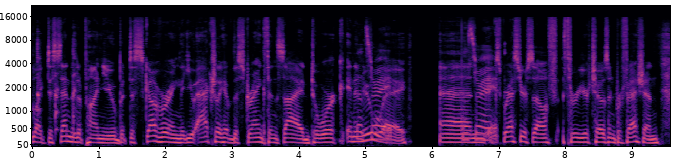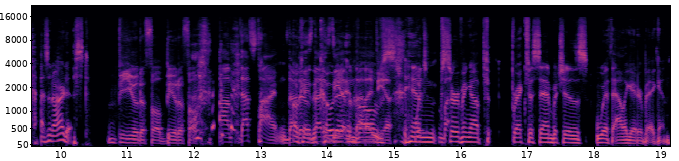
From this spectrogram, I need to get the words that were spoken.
like descended upon you, but discovering that you actually have the strength inside to work in a That's new right. way and right. express yourself through your chosen profession as an artist. Beautiful, beautiful. Um, that's time. That okay, is- the that is coda end of that idea. involves him Which- but- serving up breakfast sandwiches with alligator bacon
